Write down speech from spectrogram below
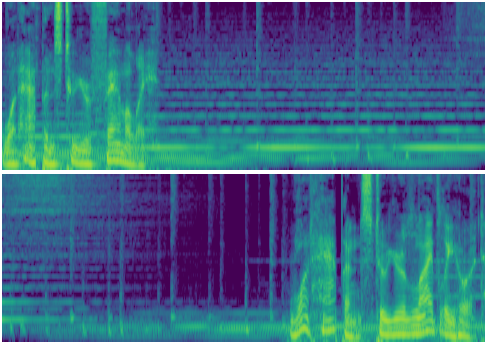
What happens to your family? What happens to your livelihood?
